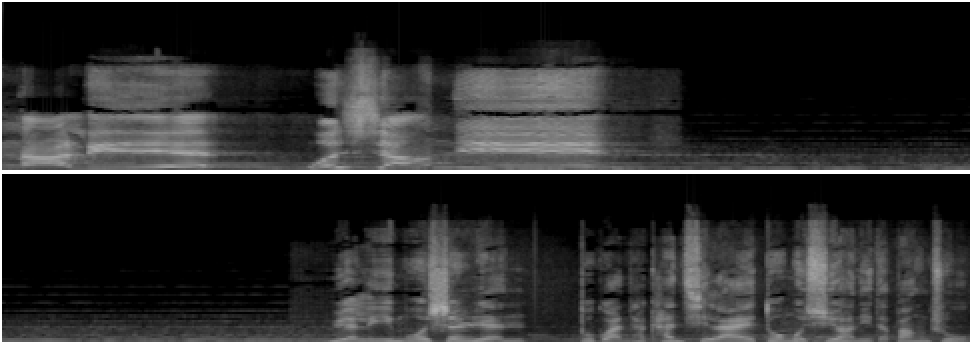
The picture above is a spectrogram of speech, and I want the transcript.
在哪里？我想你。远离陌生人，不管他看起来多么需要你的帮助，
